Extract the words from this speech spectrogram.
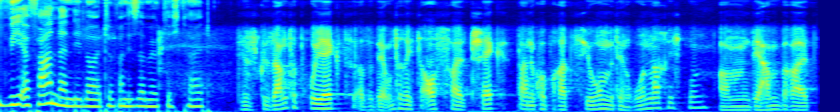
Wie erfahren denn die Leute von dieser Möglichkeit? Dieses gesamte Projekt, also der Unterrichtsausfall-Check, ist eine Kooperation mit den Ruhrnachrichten. Ähm, wir haben bereits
